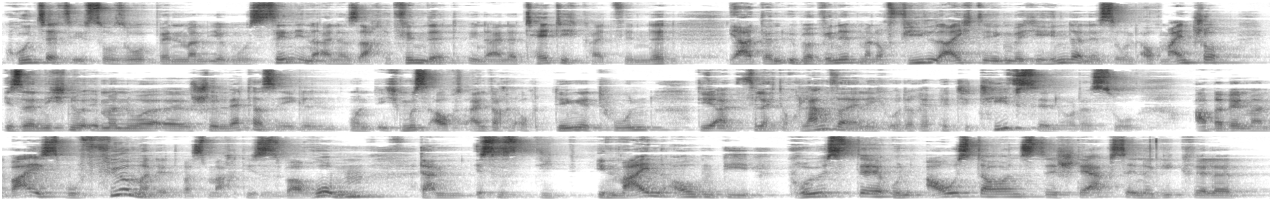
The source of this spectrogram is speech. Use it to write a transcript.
grundsätzlich ist es so, so, wenn man irgendwo Sinn in einer Sache findet, in einer Tätigkeit findet, ja, dann überwindet man auch viel leichter irgendwelche Hindernisse. Und auch mein Job ist ja nicht nur immer nur äh, segeln. Und ich muss auch einfach auch Dinge tun, die vielleicht auch langweilig oder repetitiv sind oder so. Aber wenn man weiß, wofür man etwas macht, dieses Warum, dann ist es die, in meinen Augen die größte und ausdauerndste, stärkste Energiequelle,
